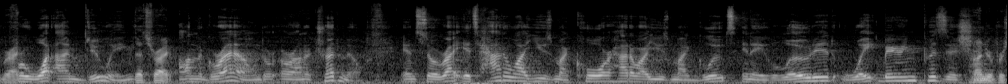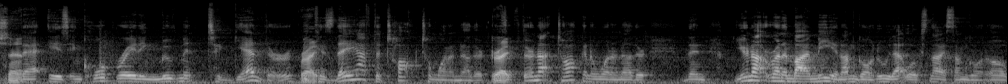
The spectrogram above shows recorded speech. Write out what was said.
right. for what I'm doing? That's right. On the ground or, or on a treadmill. And so, right, it's how do I use my core? How do I use my glutes in a loaded weight bearing position 100%. that is incorporating movement together Right. because they have to talk to one another. Right. If they're not talking to one another, then you're not running by me and I'm going, ooh, that looks nice. I'm going, oh,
